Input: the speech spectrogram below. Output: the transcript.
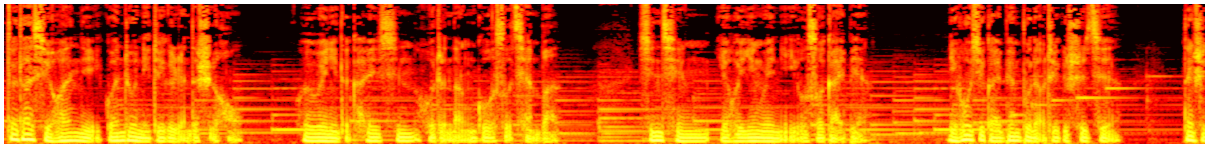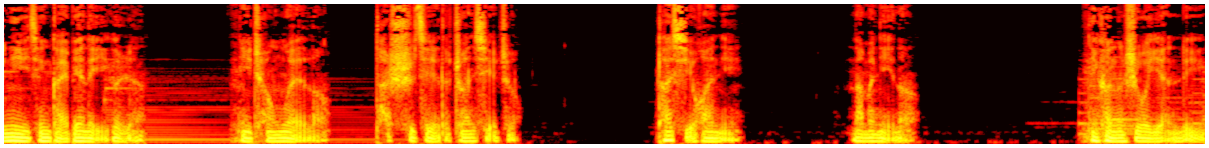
在他喜欢你、关注你这个人的时候，会为你的开心或者难过所牵绊，心情也会因为你有所改变。你或许改变不了这个世界，但是你已经改变了一个人，你成为了他世界的撰写者。他喜欢你，那么你呢？你可能是我眼里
